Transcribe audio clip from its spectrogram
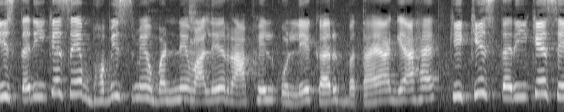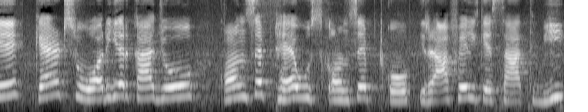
इस तरीके से भविष्य में बनने वाले राफेल को लेकर बताया गया है कि किस तरीके से कैट्स वॉरियर का जो कॉन्सेप्ट है, उस कॉन्सेप्ट को राफेल के साथ भी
